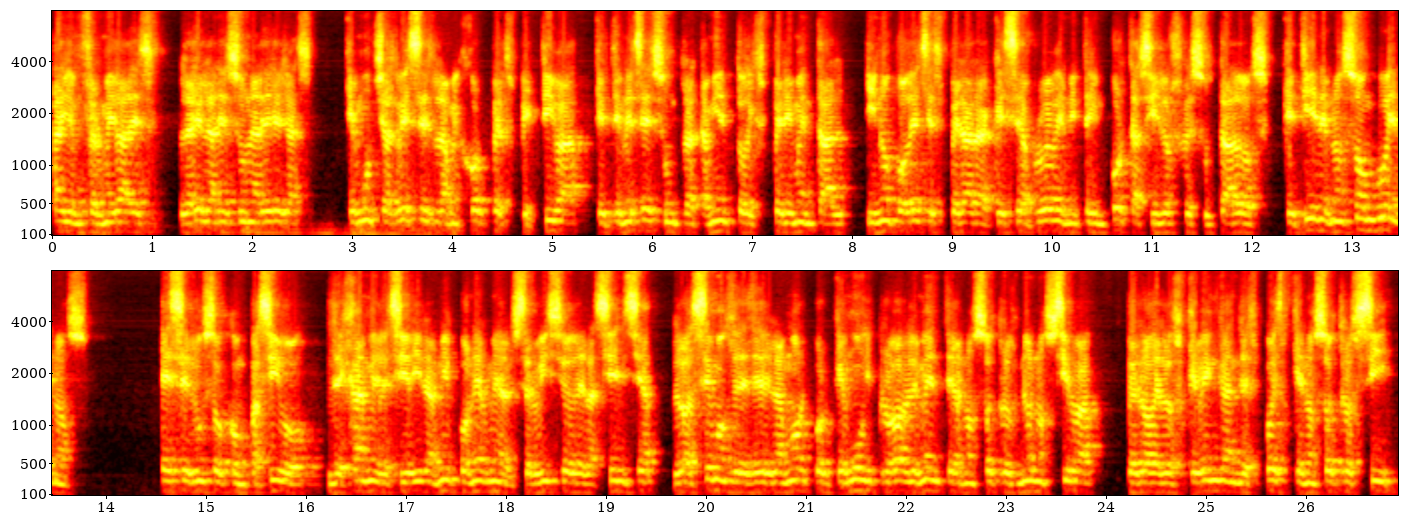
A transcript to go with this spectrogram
Hay enfermedades, la ELA es una de ellas, que muchas veces la mejor perspectiva que tienes es un tratamiento experimental y no podés esperar a que se apruebe ni te importa si los resultados que tiene no son buenos. Es el uso compasivo. Déjame decidir a mí ponerme al servicio de la ciencia. Lo hacemos desde el amor porque muy probablemente a nosotros no nos sirva, pero a los que vengan después que nosotros sí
